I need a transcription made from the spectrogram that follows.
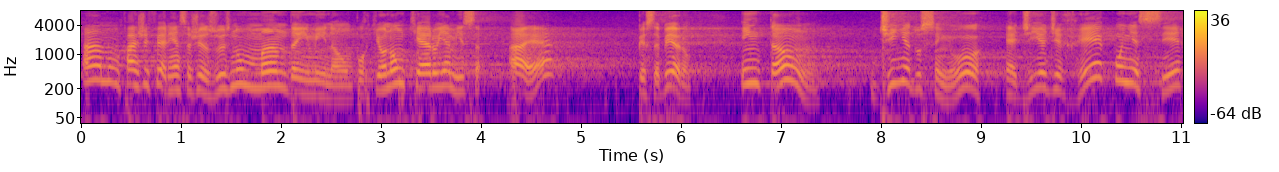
Ah, não faz diferença, Jesus não manda em mim não, porque eu não quero ir à missa. Ah, é? Perceberam? Então, dia do Senhor é dia de reconhecer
